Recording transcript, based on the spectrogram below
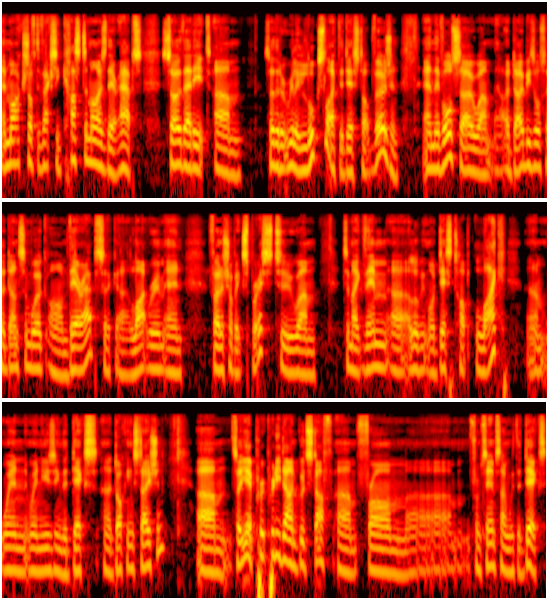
and Microsoft have actually customized their apps so that it. Um, so that it really looks like the desktop version. And they've also, um, Adobe's also done some work on their apps, like uh, Lightroom and Photoshop Express, to um, to make them uh, a little bit more desktop like um, when when using the Dex uh, docking station. Um, so yeah, pr- pretty darn good stuff um, from um, from Samsung with the Dex,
